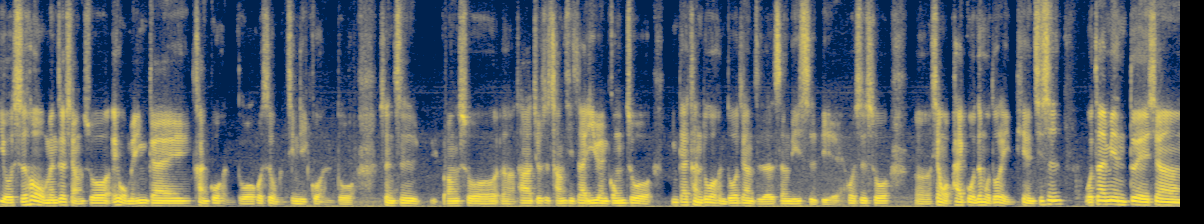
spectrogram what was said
有时候我们在想说，哎，我们应该看过很多，或是我们经历过很多，甚至比方说，呃，他就是长期在医院工作，应该看多很多这样子的生离死别，或是说，呃，像我拍过那么多的影片，其实我在面对像，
